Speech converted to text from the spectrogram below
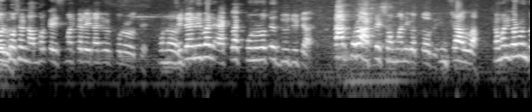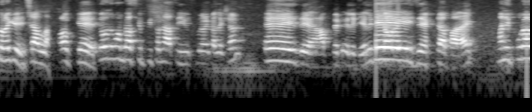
দশ ষোলো। বছরের নাম্বার কার্ড স্মার্ট কার্ড এটা নেবেন পনেরোতে? পনেরো। যেটা নেবেন এক লাখ পনেরোতে দুই দুইটা। তারপরে আসলে সম্মানই করতে হবে। ইনশাআল্লাহ। সম্মানই করবেন তো নাকি? ইনশাআল্লাহ। ওকে চলো তোমার আজকে পিছনে আছি ইউজফুলের কালেকশন এই যে আপডেট এলইডি এলইডি এই যে একটা বাইক মানে পুরো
